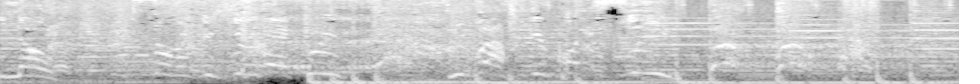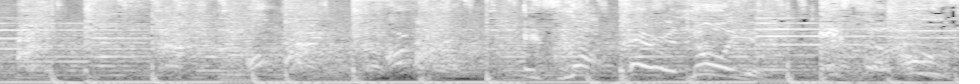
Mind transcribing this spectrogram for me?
already know. Soon as you feel that creep, you about to get put to sleep. It's not paranoia, it's the ooze.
